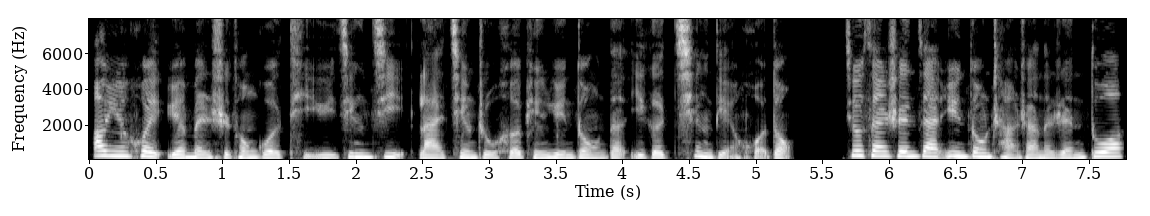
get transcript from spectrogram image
奥运会原本是通过体育竞技来庆祝和平运动的一个庆典活动，就算身在运动场上的人多，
